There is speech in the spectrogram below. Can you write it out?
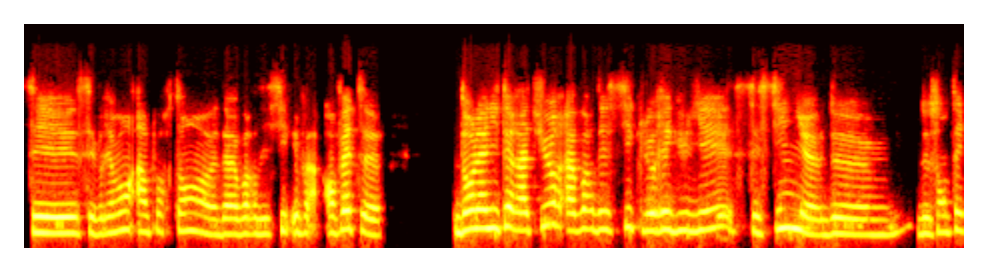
c'est vraiment important d'avoir des cycles. en fait, dans la littérature, avoir des cycles réguliers, c'est signe de, de santé.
